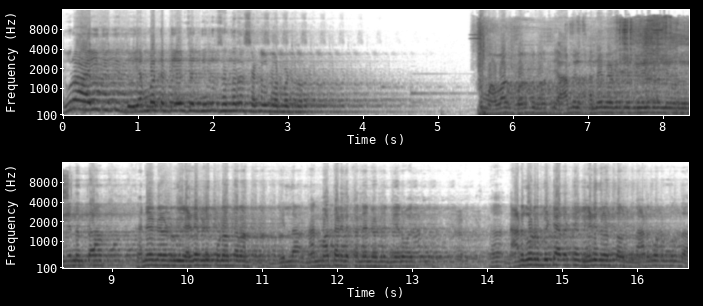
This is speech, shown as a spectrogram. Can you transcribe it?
ನೂರ ಐದು ಇದ್ದಿದ್ದು ಎಂಬತ್ತು ಟಿ ಎಂ ಸಿ ನಿಂದ್ರಿಸಂದ್ರೆ ಸೆಂಟ್ರಲ್ ಗೌರ್ಮೆಂಟ್ ಅವಾಗ ಬರ್ದು ಮತ್ತೆ ಆಮೇಲೆ ಕನ್ನೆನಡರು ಹೇಳಿದ್ರಲ್ಲಿ ಇವರು ಏನಂತ ಕನ್ನೆನಡರು ಎಳೆ ಬೆಳೆ ಕೊಡೋತಾರ ಅಂತ. ಇಲ್ಲ, ನಾನು ಮಾತಾಡಿದೆ ಕನ್ನೆನಡರು ನೇರವಾಗಿ. ನಾಡಗೌಡ್ರು ಬಿಟ್ಟೆ ಬಿಟ್ಟು ಅದಕ್ಕೆ ಹೇಳಿದ್ರಂತ ಅವ್ರಿಗೆ ನಾಡಗೌಡ್ರ ಮುಂದೆ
